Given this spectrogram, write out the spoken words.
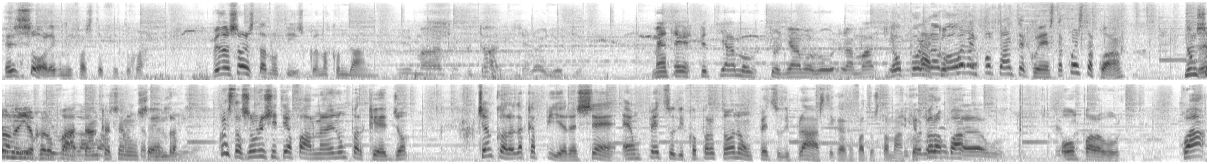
è il sole che mi fa questo effetto qua. Vedo solo starnutisco, è una condanna. Sì, ma anche più tardi, se no è inutile. Mentre aspettiamo togliamo la macchina. Dopo il ecco, lavoro. quella importante è questa, questa qua. Non sono io che l'ho fatta, anche se non sembra. Questa sono riusciti a farmela in un parcheggio. C'è ancora da capire se è un pezzo di copertone o un pezzo di plastica che ha fatto sta macchina. Però qua o un paraurti. Qua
